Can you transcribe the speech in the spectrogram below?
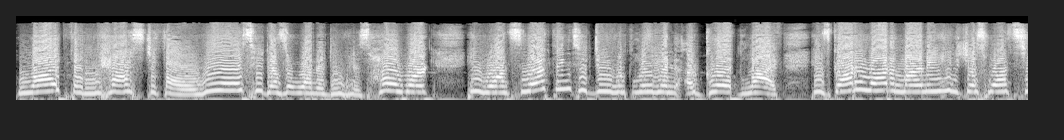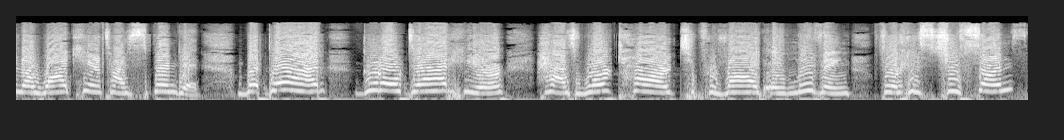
like that he has to follow rules. He doesn't want to do his homework. He wants nothing to do with living a good life. He's got a lot of money. He just wants to know why can't I spend it? But dad, good old dad here, has worked hard to provide a living for his two sons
